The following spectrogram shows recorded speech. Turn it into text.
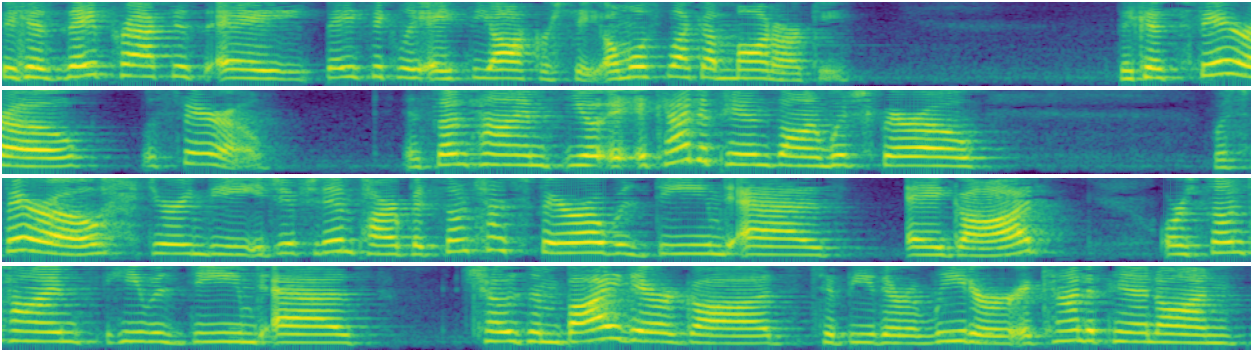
Because they practice a, basically a theocracy, almost like a monarchy. Because Pharaoh was Pharaoh. And sometimes, you know, it, it kind of depends on which Pharaoh was Pharaoh during the Egyptian empire, but sometimes Pharaoh was deemed as a god, or sometimes he was deemed as chosen by their gods to be their leader. It kind of depended on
